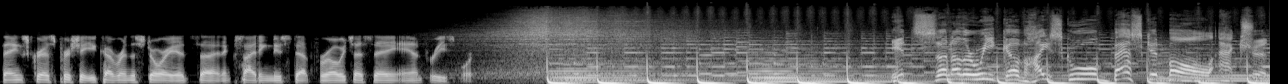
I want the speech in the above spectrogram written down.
Thanks, Chris. Appreciate you covering the story. It's uh, an exciting new step for OHSA and for esports. It's another week of high school basketball action.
